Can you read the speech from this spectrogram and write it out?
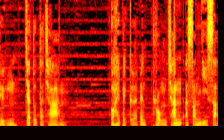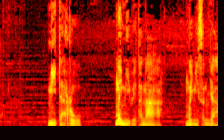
ถึงจตุตฌาน ก็ให้ไปเกิดเป็นพรหมชั้นอสัญญีสัตว์ มีแต่รูป ไม่มีเวทนา ไม่มีสัญญา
